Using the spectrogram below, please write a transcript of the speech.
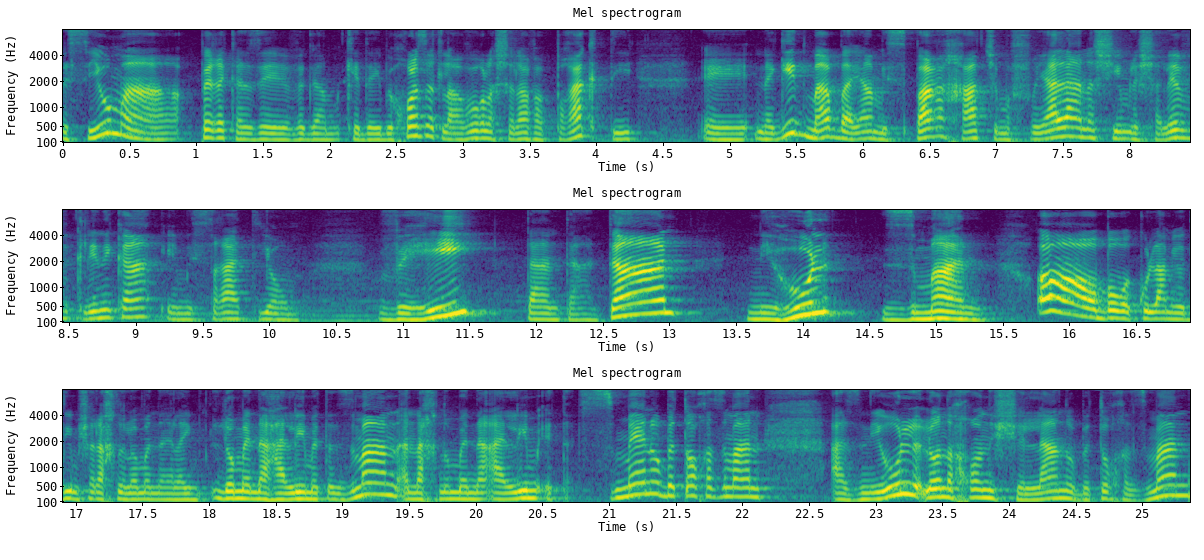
לסיום הפרק הזה, וגם כדי בכל זאת לעבור לשלב הפרקטי, אה, נגיד מה הבעיה מספר אחת שמפריעה לאנשים לשלב קליניקה עם משרת יום. והיא, טן טן טן, ניהול זמן. או בואו, כולם יודעים שאנחנו לא מנהלים, לא מנהלים את הזמן, אנחנו מנהלים את עצמנו בתוך הזמן. אז ניהול לא נכון שלנו בתוך הזמן,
